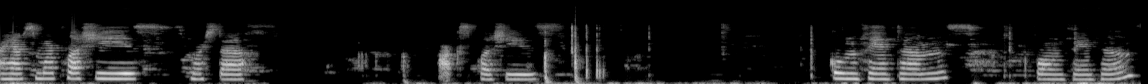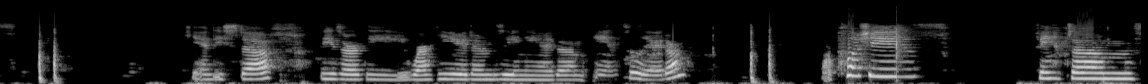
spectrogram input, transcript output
I have some more plushies, some more stuff. Fox plushies. Golden Phantoms. Fallen Phantoms. Candy stuff. These are the wacky item, zany item, and silly item. More plushies. Phantoms,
